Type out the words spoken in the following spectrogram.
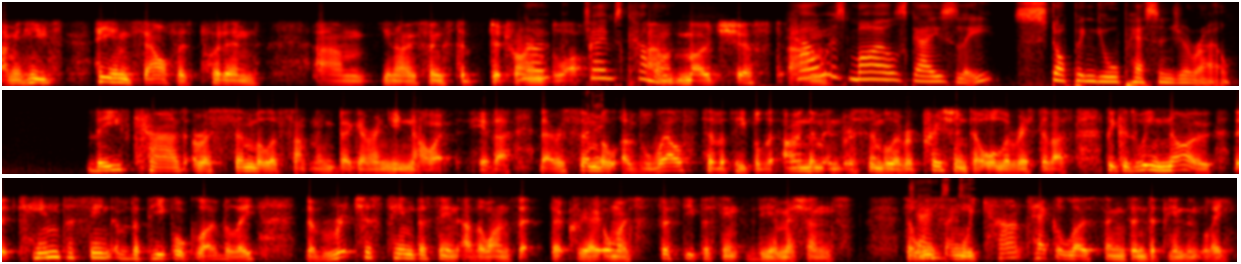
I mean, he's he himself has put in, um, you know, things to, to try no, and block James, come um, on. mode shift. How is Miles Gazley stopping your passenger rail? These cars are a symbol of something bigger, and you know it, Heather. They're a symbol of wealth to the people that own them, and they're a symbol of oppression to all the rest of us. Because we know that 10% of the people globally, the richest 10%, are the ones that, that create almost 50% of the emissions. So James, we're saying we can't tackle those things independently.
